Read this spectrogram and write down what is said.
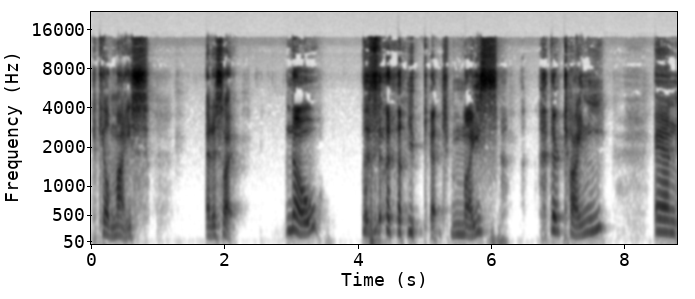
to kill mice. And it's like, no, that's not how you catch mice. They're tiny. And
